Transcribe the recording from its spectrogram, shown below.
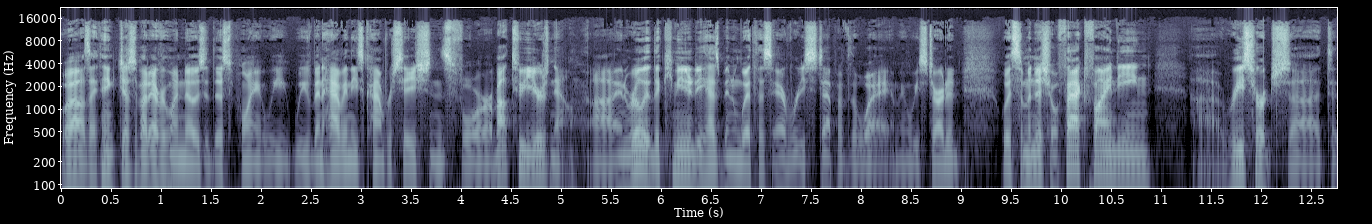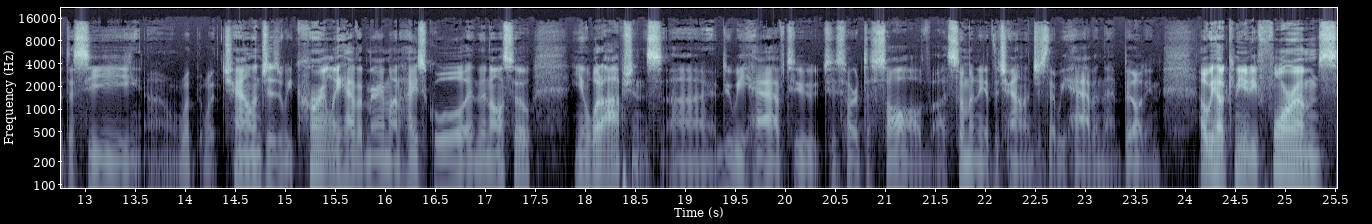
Well, as I think just about everyone knows at this point, we, we've been having these conversations for about two years now. Uh, and really, the community has been with us every step of the way. I mean, we started with some initial fact finding, uh, research uh, to, to see uh, what, what challenges we currently have at Mariemont High School, and then also, you know, what options uh, do we have to to start to solve uh, so many of the challenges that we have in that building. we held community forums,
